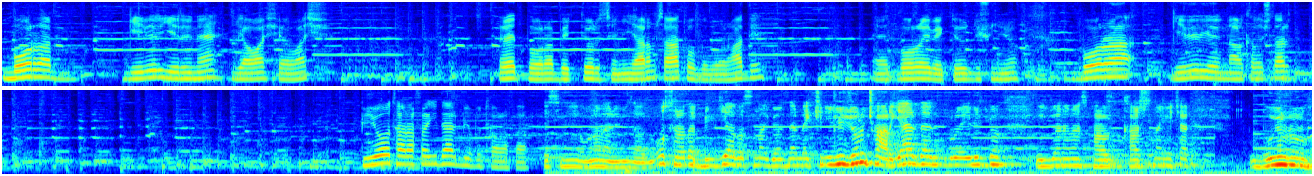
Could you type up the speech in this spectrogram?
Bora gelir yerine yavaş yavaş. Evet Bora bekliyoruz seni. Yarım saat oldu Bora hadi. Evet Bora'yı bekliyoruz düşünüyor. Bora gelir yerine arkadaşlar. Bir o tarafa gider bir bu tarafa. Sesini ona vermemiz lazım. O sırada bilgi adasına göndermek için illüzyonu çağır. Gel der buraya illüzyon. İllüzyon hemen karşısına geçer. Buyurun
